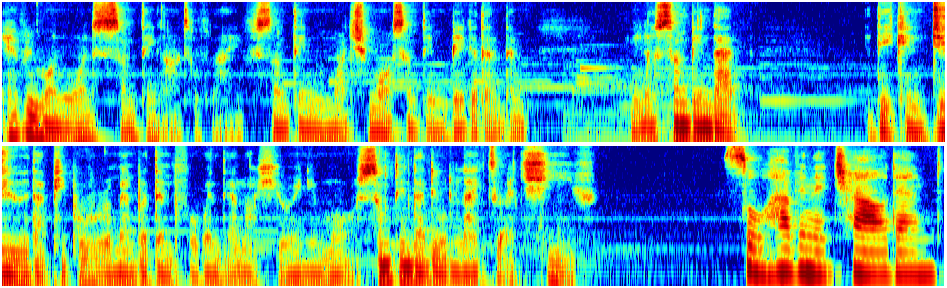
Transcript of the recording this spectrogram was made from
everyone wants something out of life, something much more, something bigger than them. You know, something that they can do that people will remember them for when they're not here anymore, something that they would like to achieve. So having a child and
